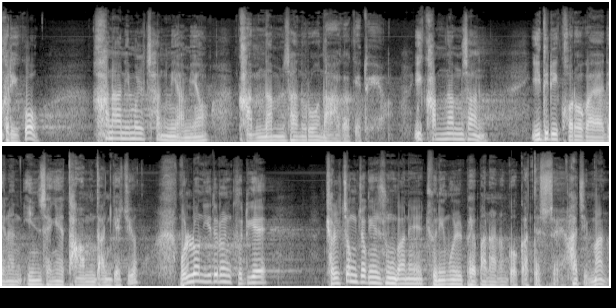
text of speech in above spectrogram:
그리고 하나님을 찬미하며 감남산으로 나아가게 돼요. 이 감남산 이들이 걸어가야 되는 인생의 다음 단계죠. 물론 이들은 그 뒤에 결정적인 순간에 주님을 배반하는 것 같았어요. 하지만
